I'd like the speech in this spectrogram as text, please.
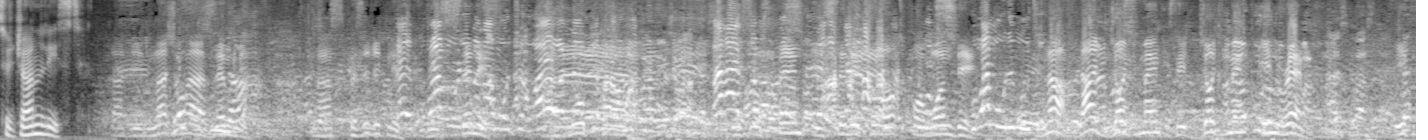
to journalists. That the National Assembly, and specifically the Senate, have no power to suspend a senator for one day. Now, that judgment is a judgment in rem. It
